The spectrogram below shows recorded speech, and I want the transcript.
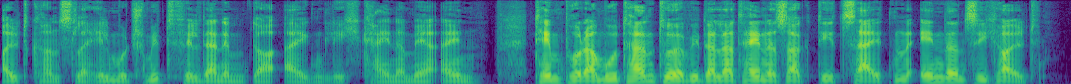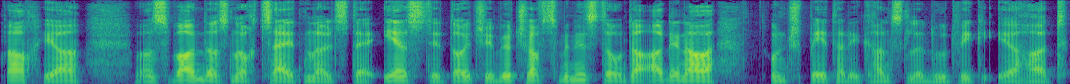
Altkanzler Helmut Schmidt, fällt einem da eigentlich keiner mehr ein. Tempora mutantur, wie der Lateiner sagt, die Zeiten ändern sich halt. Ach ja, was waren das noch Zeiten, als der erste deutsche Wirtschaftsminister unter Adenauer und spätere Kanzler Ludwig Erhard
